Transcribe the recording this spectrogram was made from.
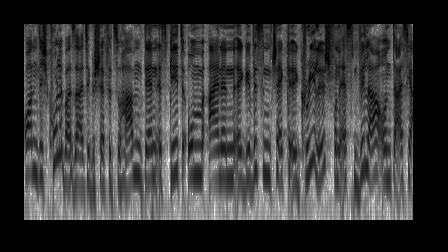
ordentlich Kohle beiseite geschäffelt zu haben, denn es geht um einen äh, gewissen Jack äh, Grealish von Aston Villa und da ist ja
